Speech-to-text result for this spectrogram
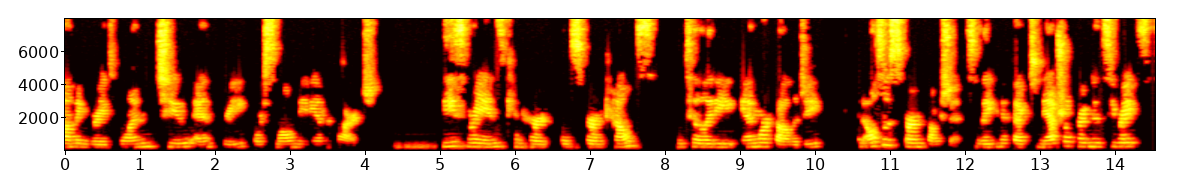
come in grades 1, 2, and 3, or small, medium, and large. These veins can hurt both sperm counts, motility, and morphology, and also sperm function. So they can affect natural pregnancy rates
